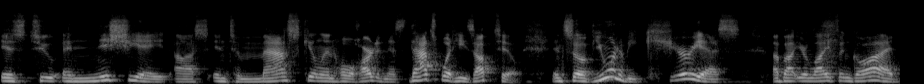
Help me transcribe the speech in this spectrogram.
is to initiate us into masculine wholeheartedness. That's what he's up to. And so if you want to be curious about your life in God,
